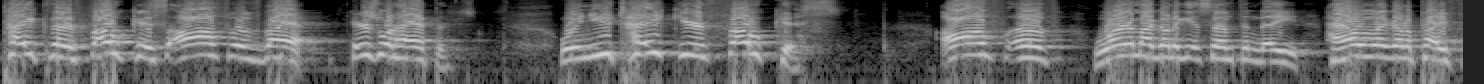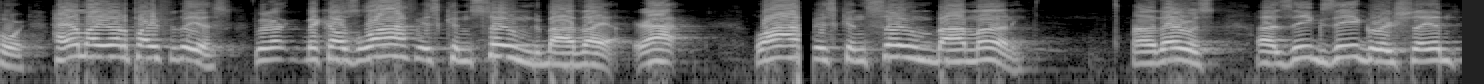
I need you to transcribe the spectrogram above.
take their focus off of that. Here's what happens when you take your focus off of where am I going to get something to eat? How am I going to pay for it? How am I going to pay for this? Because life is consumed by that, right? Life is consumed by money. Uh, there was uh, Zig Ziglar said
